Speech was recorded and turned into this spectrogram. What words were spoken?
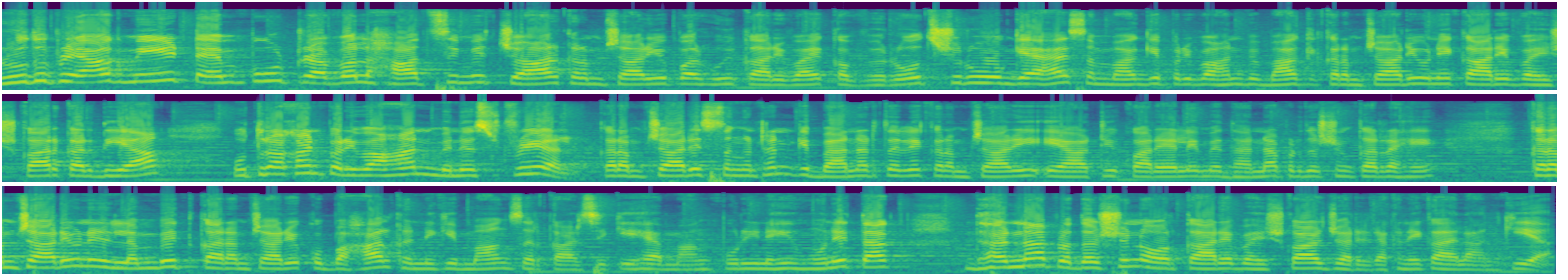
रुद्रप्रयाग में टेंपो ट्रेवल हादसे में चार कर्मचारियों पर हुई कार्यवाही का विरोध शुरू हो गया है। संभागीय परिवहन विभाग के कर्मचारियों ने कार्य बहिष्कार कर दिया। उत्तराखंड परिवहन मिनिस्ट्रियल कर्मचारी संगठन के बैनर तले कर्मचारी एआरटीओ कार्यालय में धरना प्रदर्शन कर रहे कर्मचारियों ने निलंबित कर्मचारियों को बहाल करने की मांग सरकार से की है। मांग पूरी नहीं होने तक धरना प्रदर्शन और कार्य बहिष्कार जारी रखने का ऐलान किया।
